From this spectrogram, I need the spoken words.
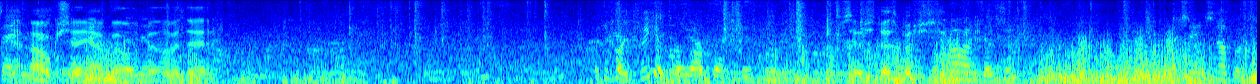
tajā augšējā bel belvedēra. Bet kaut kāds bija to jāpērk. Mums jau šitās pašas ir. Kā viņš tas ir? Es viņus nopērku.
